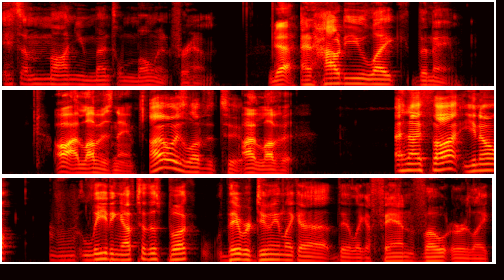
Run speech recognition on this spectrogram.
it's a monumental moment for him. yeah. And how do you like the name? Oh, I love his name. I always loved it too. I love it. and I thought, you know, leading up to this book, they were doing like a they like a fan vote or like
